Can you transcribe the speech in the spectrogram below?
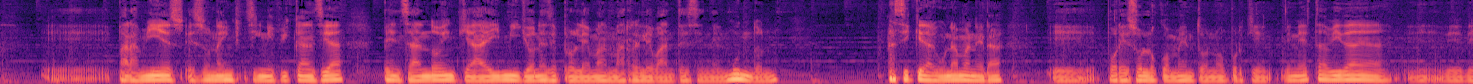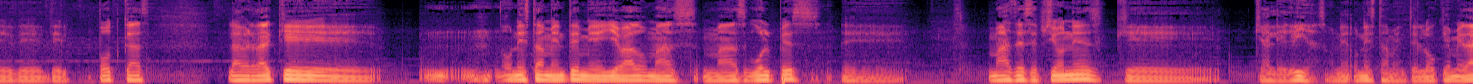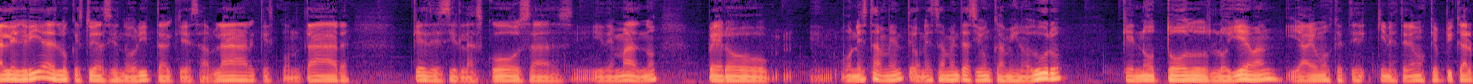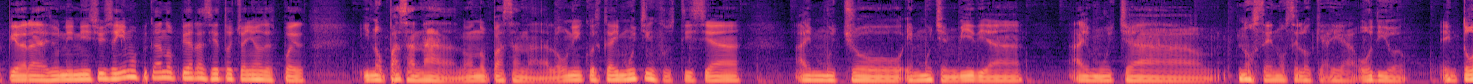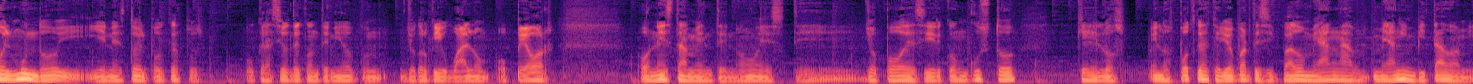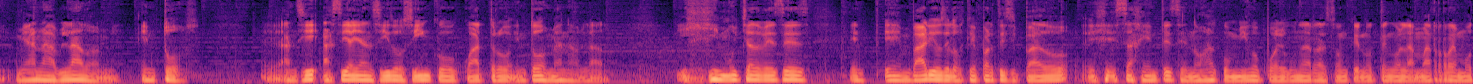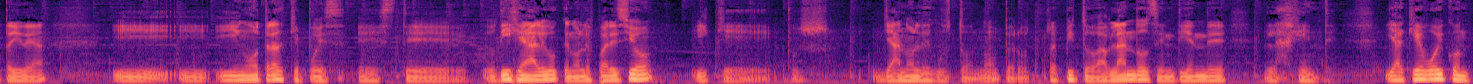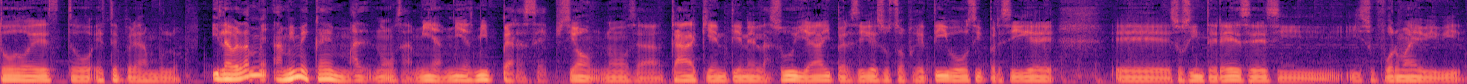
eh, para mí es, una insignificancia pensando en que hay millones de problemas más relevantes en el mundo. Así que de alguna manera, eh, por eso lo comento, ¿no? porque en esta vida eh, del podcast, la verdad que mm, honestamente me he llevado más, más golpes, más decepciones que, alegrías, honestamente. Lo que me da alegría es lo que estoy haciendo ahorita, que es hablar, que es contar, que es decir las cosas y, demás, ¿no? Pero eh, honestamente, honestamente ha sido un camino duro que no todos lo llevan y ya vemos que quienes tenemos que picar piedra desde un inicio y seguimos picando piedra 7, 8 años después y no pasa nada, ¿no? No pasa nada. Lo único es que hay mucha injusticia, hay mucho, hay mucha envidia, hay mucha, no sé, no sé lo que haya, odio en todo el mundo y, en esto del podcast, pues, o creación de contenido, pues, yo creo que igual o, o peor, honestamente, ¿no? Este, yo puedo decir con gusto que los en los podcasts que yo he participado me han, me han invitado a mí, me han hablado a mí, en todos. Eh, así, así hayan sido cinco, cuatro, en todos me han hablado. Y, muchas veces en, varios de los que he participado, esa gente se enoja conmigo por alguna razón que no tengo la más remota idea. Y, y, en otras que pues este dije algo que no les pareció y que pues ya no les gustó, ¿no? Pero repito, hablando se entiende la gente. ¿Y a qué voy con todo esto, este preámbulo? Y la verdad a mí me cae mal, ¿no? O sea, a mí, a mí es mi percepción, ¿no? O sea, cada quien tiene la suya y persigue sus objetivos y persigue eh, sus intereses y, su forma de vivir.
